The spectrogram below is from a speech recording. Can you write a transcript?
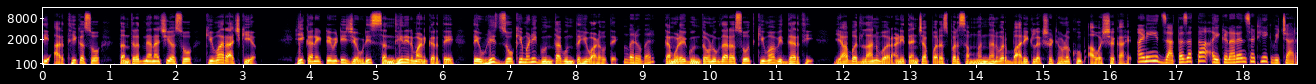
ती आर्थिक असो तंत्रज्ञानाची असो किंवा राजकीय. ही कनेक्टिव्हिटी जेवढी संधी निर्माण करते तेवढीच जोखीम आणि गुंतागुंतही वाढवते. बरोबर. त्यामुळे गुंतवणूकदार असोत किंवा विद्यार्थी या बदलांवर आणि त्यांच्या परस्पर संबंधांवर बारीक लक्ष ठेवणं खूप आवश्यक आहे. आणि जाता जाता ऐकणाऱ्यांसाठी एक विचार.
